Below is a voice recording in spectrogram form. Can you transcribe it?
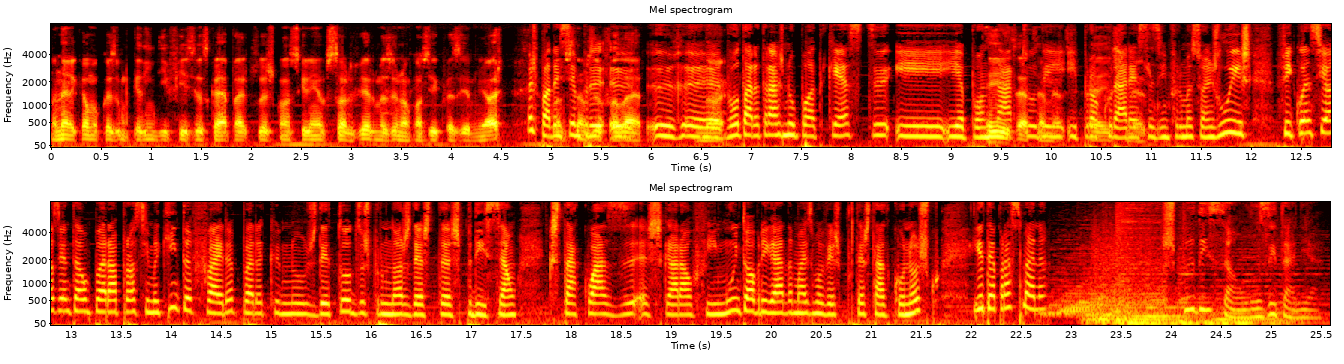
De maneira que é uma coisa um bocadinho difícil, se calhar, para as pessoas conseguirem absorver, mas eu não consigo fazer melhor. Mas podem sempre falar, uh, uh, é? voltar atrás no podcast e, e apontar tudo e, e procurar é essas informações. Luís, fico ansiosa então para a próxima quinta-feira para que nos dê todos os pormenores desta expedição que está quase a chegar ao fim. Muito obrigada mais uma vez por ter estado connosco e até para a semana. Expedição Lusitânia.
